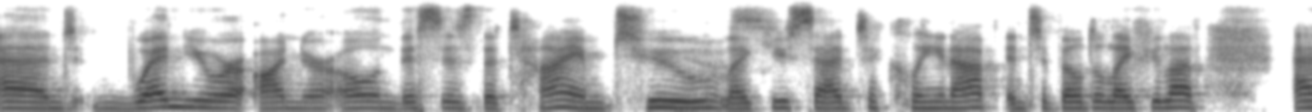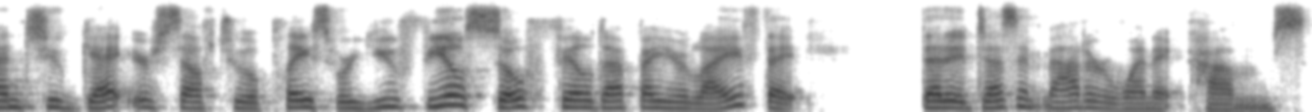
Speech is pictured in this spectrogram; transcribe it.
And when you are on your own, this is the time to, yes. like you said, to clean up and to build a life you love and to get yourself to a place where you feel so filled up by your life that that it doesn't matter when it comes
